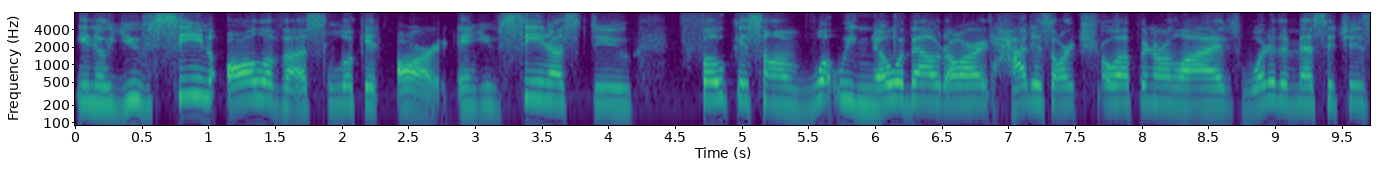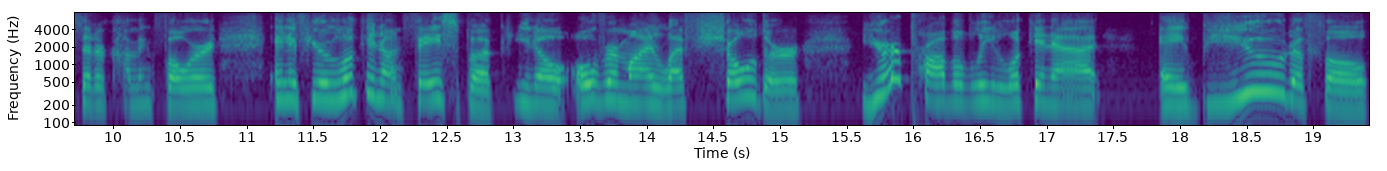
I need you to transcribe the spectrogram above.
You know, you've seen all of us look at art and you've seen us do focus on what we know about art. How does art show up in our lives? What are the messages that are coming forward? And if you're looking on Facebook, you know, over my left shoulder, you're probably looking at a beautiful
